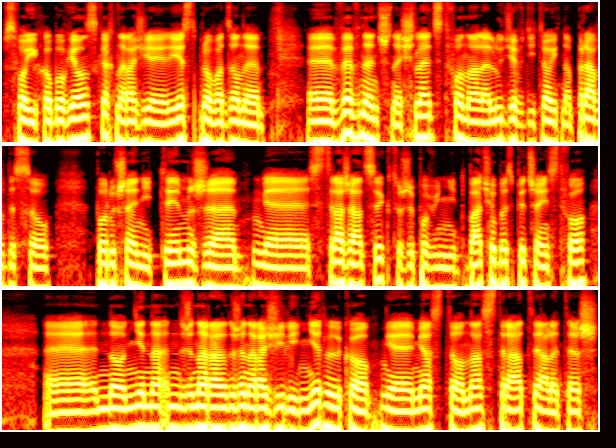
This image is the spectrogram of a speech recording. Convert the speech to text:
w swoich obowiązkach. Na razie jest prowadzone e, wewnętrzne śledztwo, no ale ludzie w Detroit naprawdę są poruszeni tym, że e, strażacy, którzy powinni dbać o bezpieczeństwo, no nie na, że, nara, że narazili nie tylko miasto na straty, ale też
